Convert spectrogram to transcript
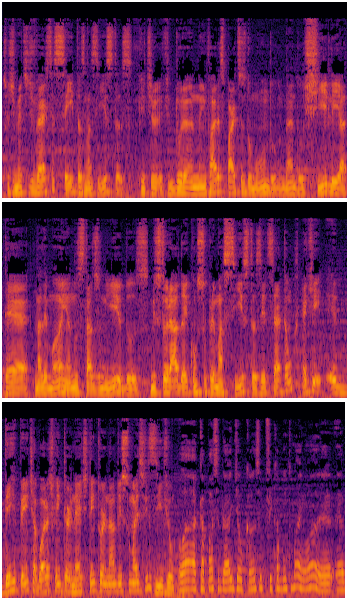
surgimento de diversas seitas nazistas que, que em várias partes do mundo, né? Do Chile até na Alemanha, nos Estados Unidos, misturado aí com supremacistas, etc. Então, é que eh, de repente agora acho que a internet tem tornado isso mais visível. A capacidade de alcance fica muito maior, é, é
